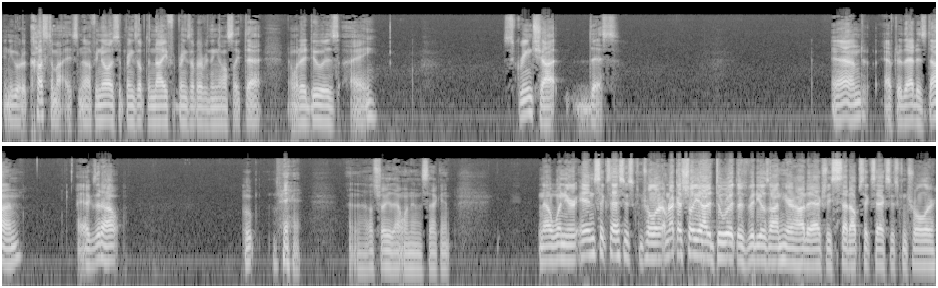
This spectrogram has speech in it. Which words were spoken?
and you go to customize. Now if you notice it brings up the knife, it brings up everything else like that. And what I do is I screenshot this. And after that is done, I exit out. Oop. I'll show you that one in a second. Now, when you're in Sixaxis controller, I'm not going to show you how to do it. There's videos on here how to actually set up Sixaxis controller.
